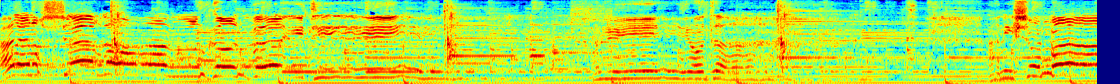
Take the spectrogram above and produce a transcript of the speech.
עלינו שר לו על ביתי אני יודעת אני שומעת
